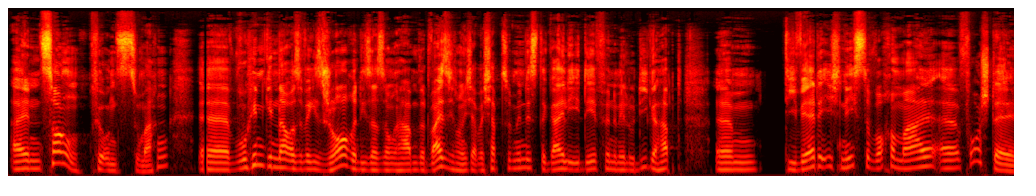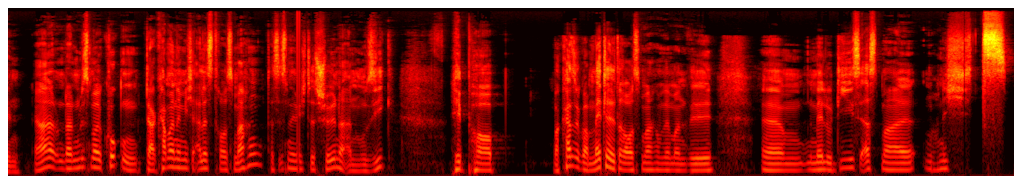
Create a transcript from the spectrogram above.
einen Song für uns zu machen. Äh, wohin genau, also welches Genre dieser Song haben wird, weiß ich noch nicht, aber ich habe zumindest eine geile Idee für eine Melodie gehabt. Ähm, die werde ich nächste Woche mal äh, vorstellen. Ja, und dann müssen wir gucken. Da kann man nämlich alles draus machen. Das ist nämlich das Schöne an Musik. Hip-Hop. Man kann sogar Metal draus machen, wenn man will. Ähm, eine Melodie ist erstmal noch nichts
